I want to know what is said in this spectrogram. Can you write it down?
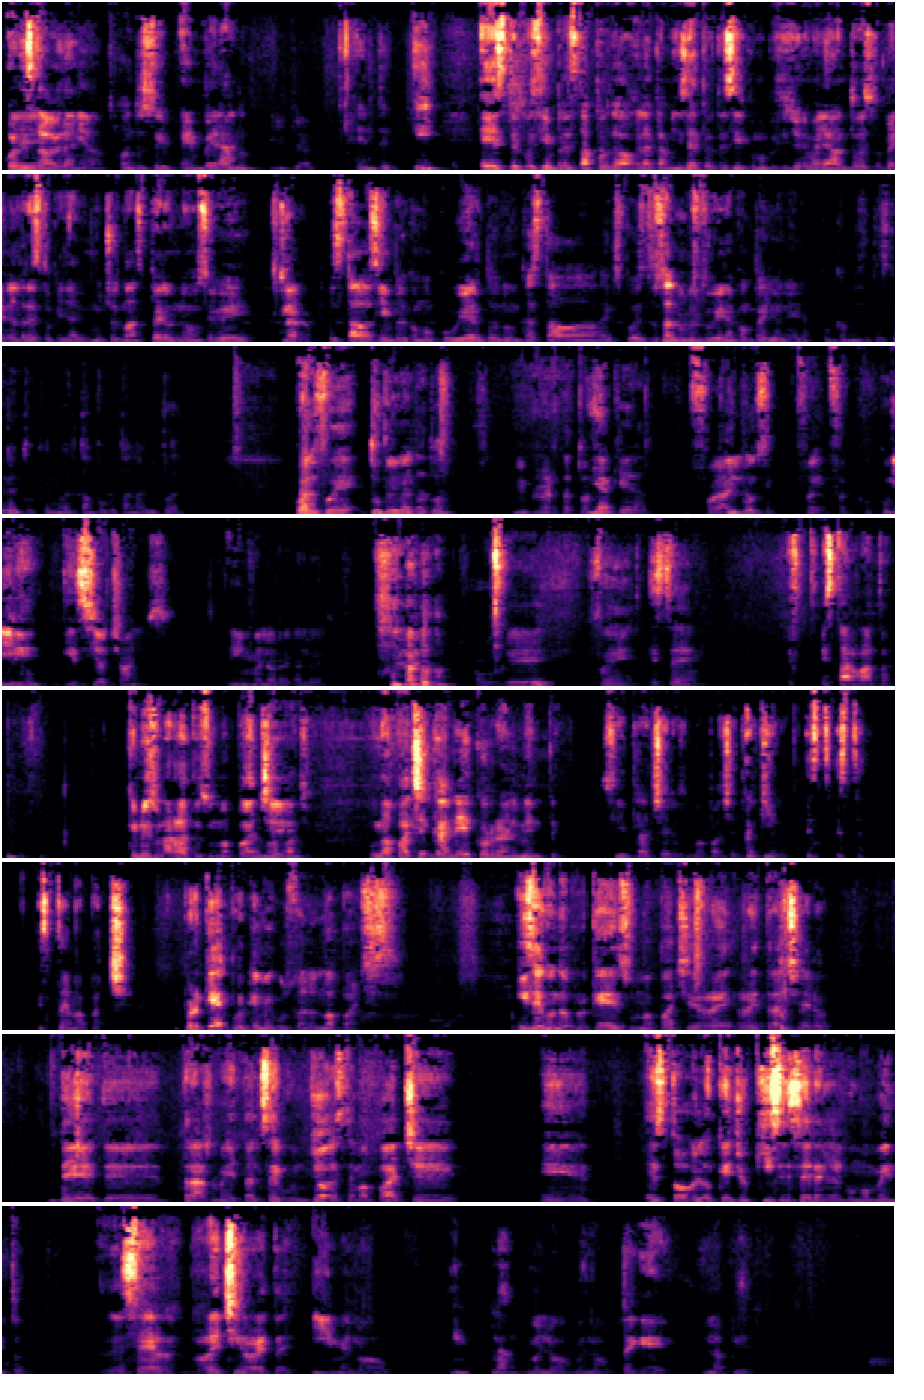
Cuando Eh, estaba veraneado. Cuando estoy en verano, Y ya. gente. Y este, pues siempre está por debajo de la camiseta. Es decir, como que si yo no me levanto esto, ven el resto que ya vi muchos más, pero no se ve. Claro. Estaba siempre como cubierto, nunca estaba expuesto, salvo que Ujú. estuviera con pelionera, con camiseta esqueleto, que no era tampoco tan habitual. ¿Cuál fue tu primer tatuaje? Mi primer tatuaje ¿Y a qué edad? fue a ¿Y por los- qué? fue, fue- cumplí 18 años y me lo regaló él. Ok. Fue este, este- esta rata. Que no es una rata, es un mapache. Un mapache. Un mapache caneco realmente. Sí, trachero, es un mapache Aquí, trachero. este, este, este mapache. ¿Por qué? Porque me gustan los mapaches. Y segundo, porque es un mapache re, retrachero de, de thrash metal. Según yo, este mapache eh, es todo lo que yo quise ser en algún momento, de ser re chirrete, y me lo, implan- me lo, me lo pegué en la piel.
